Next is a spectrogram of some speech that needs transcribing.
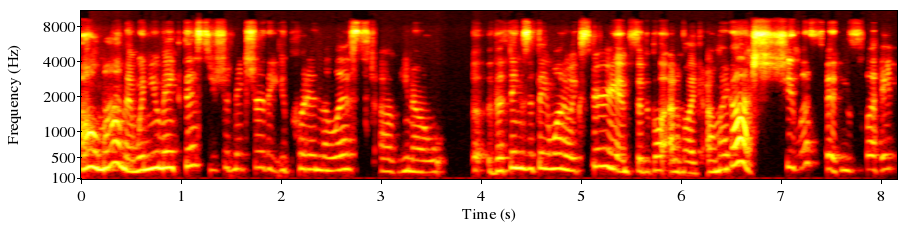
Oh, mom, and when you make this, you should make sure that you put in the list of, you know, uh, the things that they want to experience. And, and i'm like oh my gosh she listens. Like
